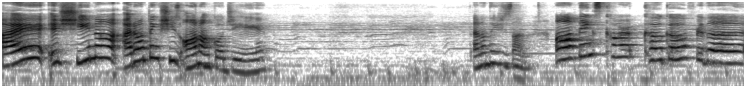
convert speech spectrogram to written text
I, is she not, I don't think she's on Uncle G. I don't think she's on. Oh, thanks Car Coco for the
